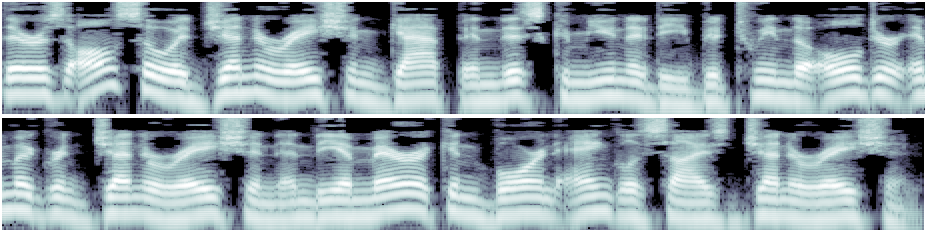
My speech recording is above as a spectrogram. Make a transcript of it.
There is also a generation gap in this community between the older immigrant generation and the American-born Anglicized generation.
